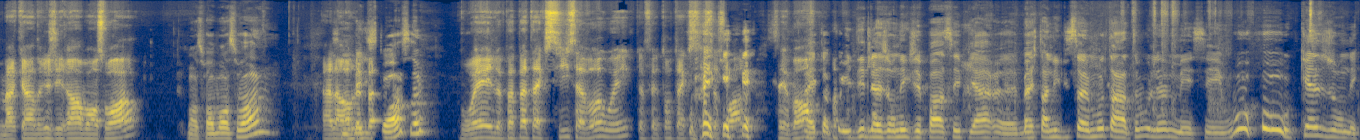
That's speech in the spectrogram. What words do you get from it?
Marc-André Girard, bonsoir. Bonsoir, bonsoir. Alors, une belle histoire, ça? Oui, le papa taxi, ça va, oui? Tu as fait ton taxi ce soir? C'est bon? Tu n'as pas idée de la journée que j'ai passée, Pierre. Euh, ben, je t'en ai glissé un mot tantôt, là, mais c'est wouhou! Quelle journée!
